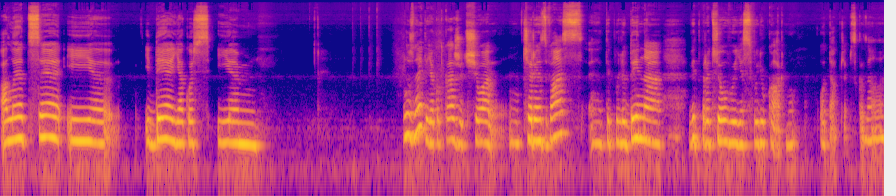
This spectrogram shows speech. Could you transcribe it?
Але це і е, іде якось і. ем, Ну, знаєте, як от кажуть, що через вас, е, типу, людина відпрацьовує свою карму. Отак я б сказала.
